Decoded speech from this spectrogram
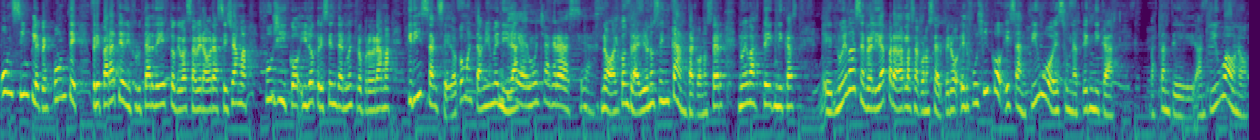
un simple pespunte, prepárate a disfrutar de esto que vas a ver ahora. Se llama Fujiko y lo presenta en nuestro programa Cris Salcedo. ¿Cómo estás? Bienvenida. Bien, muchas gracias. No, al contrario, nos encanta conocer nuevas técnicas, eh, nuevas en realidad para darlas a conocer, pero ¿el Fujiko es antiguo? ¿Es una técnica bastante antigua o no?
